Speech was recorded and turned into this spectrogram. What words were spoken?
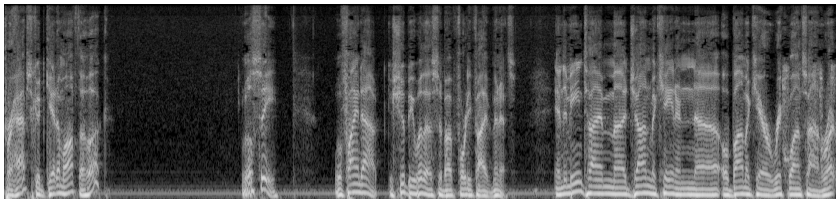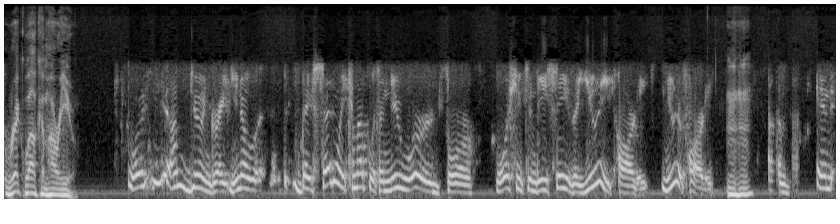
perhaps could get him off the hook. We'll see. We'll find out. He should be with us about 45 minutes. In the meantime, uh, John McCain and uh, Obamacare, Rick wants on. Rick, welcome. How are you? Well, I'm doing great. You know, they've suddenly come up with a new word for Washington D.C. the Uni Party, Uniparty, Mm-hmm. um, and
